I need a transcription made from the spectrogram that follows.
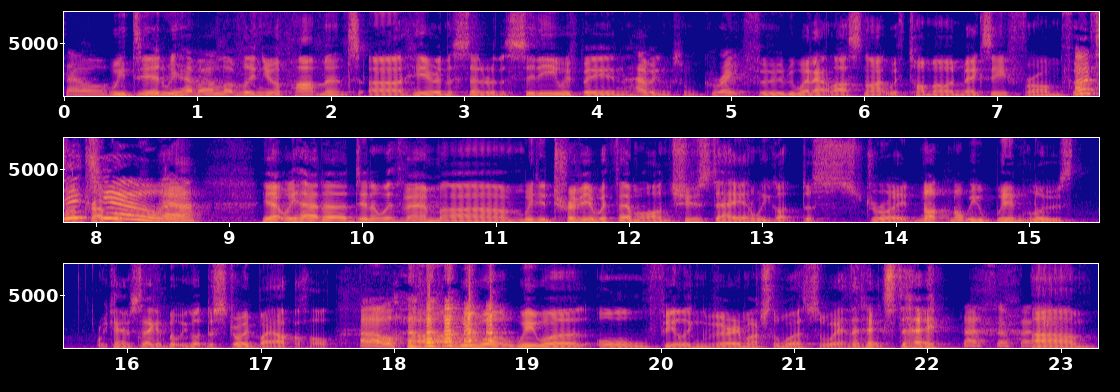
so We did. We have our lovely new apartment uh, here in the center of the city. We've been having some great food. We went out last night with Tomo and Megsy from Food Oh, Fun did Travel. you? Yeah. Yeah, we had a dinner with them. Um, we did trivia with them on Tuesday, and we got destroyed. Not, not we, we didn't lose. We came second, but we got destroyed by alcohol. oh, Uh, we were, we were all feeling very much the worst for wear the next day. that's so funny. Um,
